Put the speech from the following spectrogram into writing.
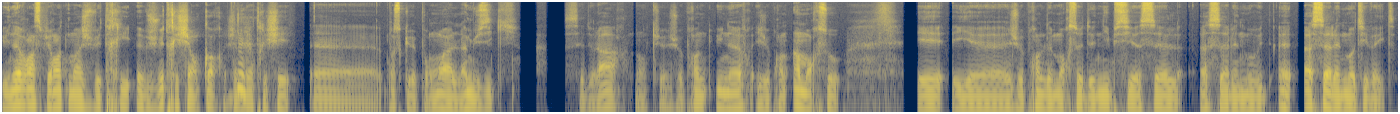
Une œuvre inspirante, moi je vais, tri- euh, je vais tricher encore. J'aime bien tricher. euh, parce que pour moi, la musique, c'est de l'art. Donc euh, je vais prendre une œuvre et je vais prendre un morceau. Et, et, je vais prendre le morceau de Nipsey Hussle, Hustle and, Movi- Hustle and Motivate.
